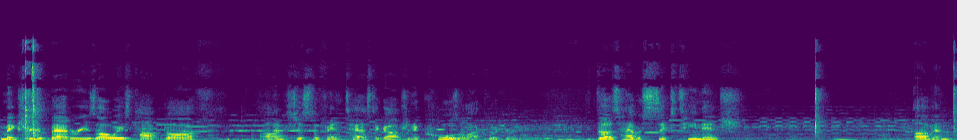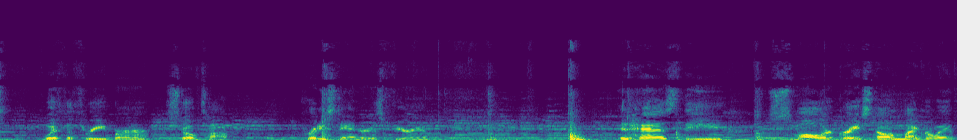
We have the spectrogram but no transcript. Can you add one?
Make sure your battery is always topped off. Uh, and it's just a fantastic option. It cools a lot quicker. It does have a 16 inch oven with a three burner stovetop. Pretty standard is Furrion. It has the smaller Greystone microwave,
